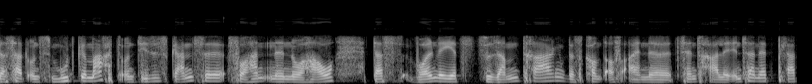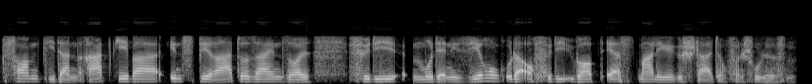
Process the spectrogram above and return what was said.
das hat uns Mut gemacht und dieses ganze vorhandene Know-how, das wollen wir jetzt zusammentragen. Das kommt auf eine zentrale Internetplattform, die dann Ratgeber, Inspirator sein soll für die Modernisierung oder auch für die überhaupt erstmalige Gestaltung von Schulhöfen.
